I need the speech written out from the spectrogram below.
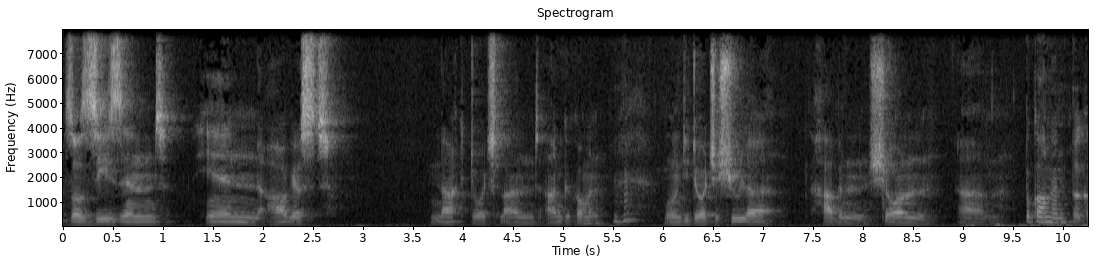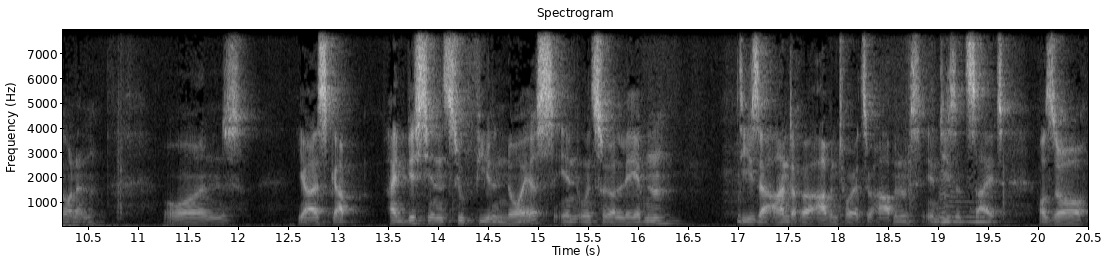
So sie sind in August nach Deutschland angekommen und die deutsche Schule haben schon ähm, Begonnen. begonnen. Und ja, es gab ein bisschen zu viel Neues in unserem Leben, diese andere Abenteuer zu haben in dieser Zeit. Also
